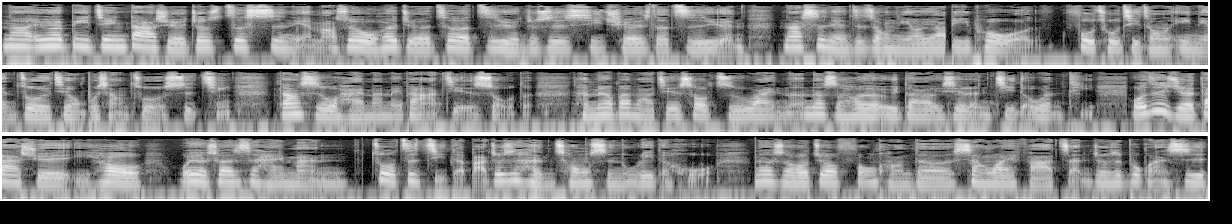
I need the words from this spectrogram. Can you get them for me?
那因为毕竟大学就是这四年嘛，所以我会觉得这个资源就是稀缺的资源。那四年之中，你又要逼迫我付出其中的一年做一件我不想做的事情，当时我还蛮没办法接受的，很没有办法接受之外呢，那时候又遇到一些人际的问题。我自己觉得大学以后我也算是还蛮做自己的吧，就是很充实努力的活。那时候就疯狂的向外发展，就是不管是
